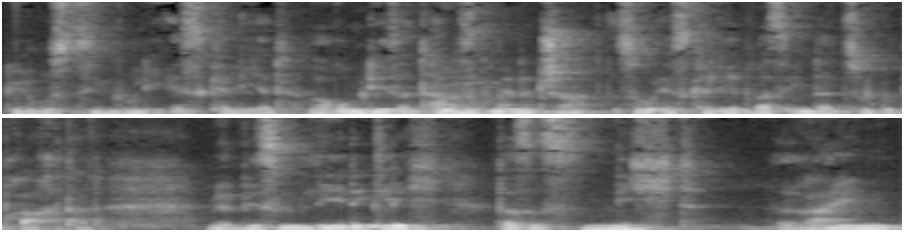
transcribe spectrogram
Gyrus Singuli eskaliert, warum dieser Taskmanager mhm. so eskaliert, was ihn dazu gebracht hat. Wir wissen lediglich, dass es nicht rein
